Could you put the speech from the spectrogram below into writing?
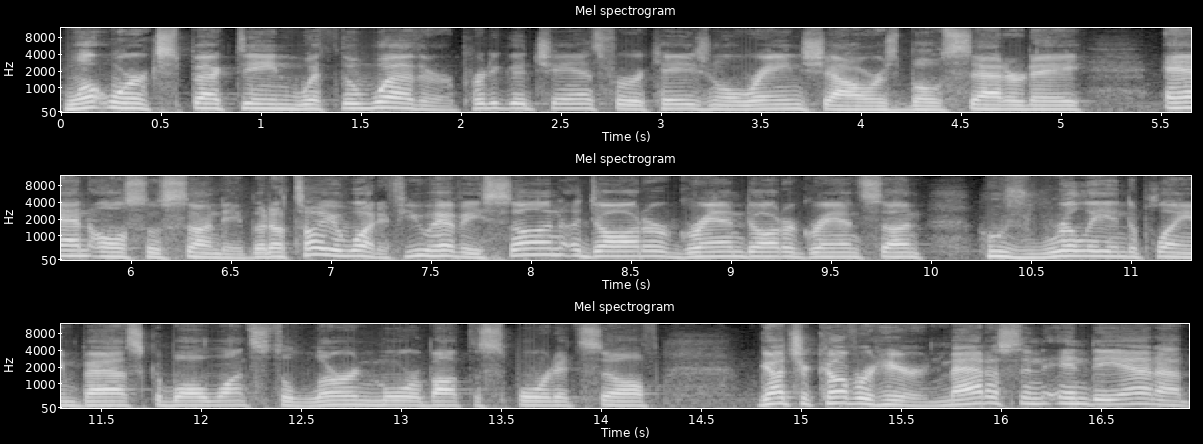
what we're expecting with the weather. Pretty good chance for occasional rain showers both Saturday and also Sunday. But I'll tell you what, if you have a son, a daughter, granddaughter, grandson who's really into playing basketball, wants to learn more about the sport itself, got you covered here. In Madison, Indiana,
